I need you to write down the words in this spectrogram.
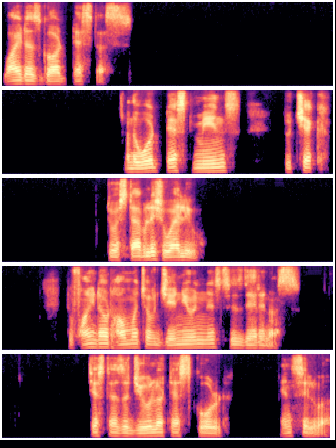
why does God test us? And the word test means to check, to establish value, to find out how much of genuineness is there in us. Just as a jeweler tests gold and silver.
